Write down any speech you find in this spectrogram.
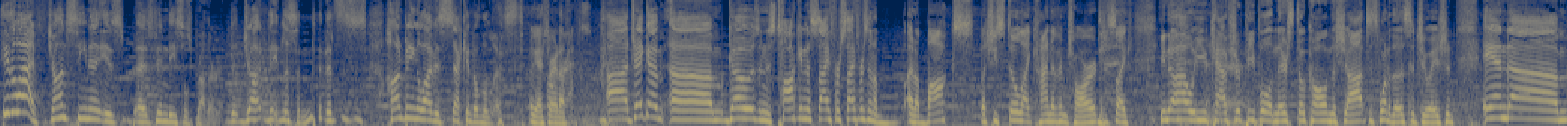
he's alive. John Cena is as Vin Diesel's brother. The, John, the- listen, that's this is, Han being alive is second on the list. Okay, fair enough. Uh, Jacob um, goes and is talking to Cipher. Cipher's in a in a box, but she's still like kind of in charge. It's like you know how you capture people and they're still calling the shots. It's one of those situations. And um,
